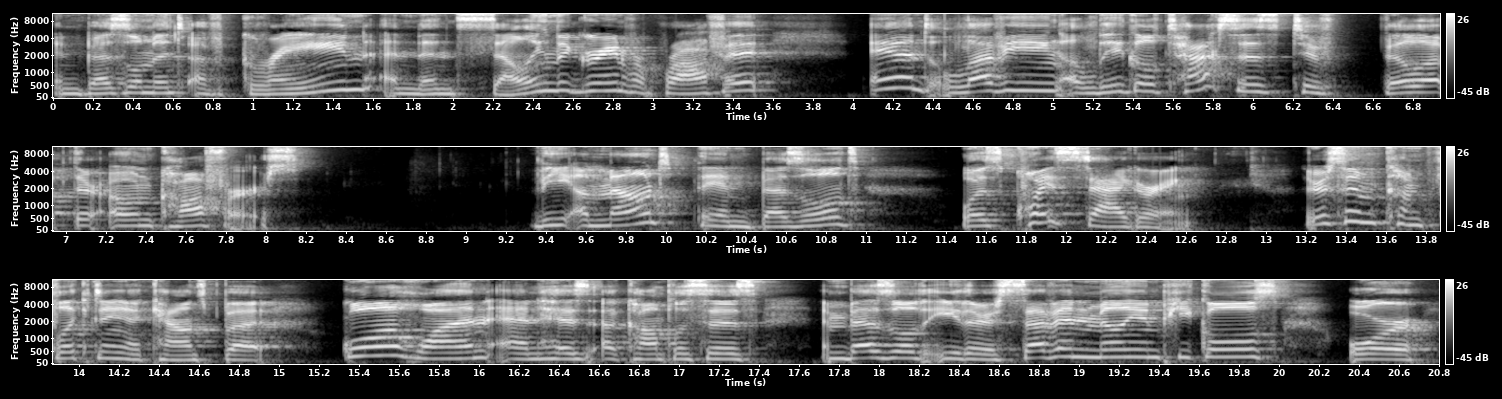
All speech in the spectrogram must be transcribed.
embezzlement of grain, and then selling the grain for profit, and levying illegal taxes to fill up their own coffers. The amount they embezzled was quite staggering. There's some conflicting accounts, but Guo Huan and his accomplices embezzled either 7 million picul or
